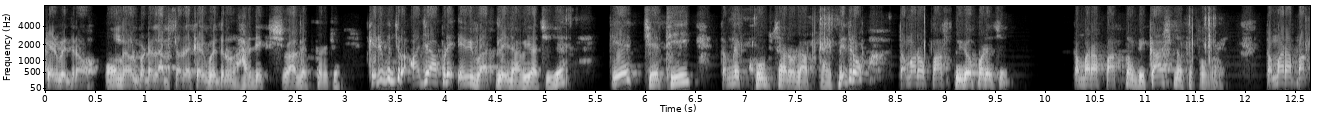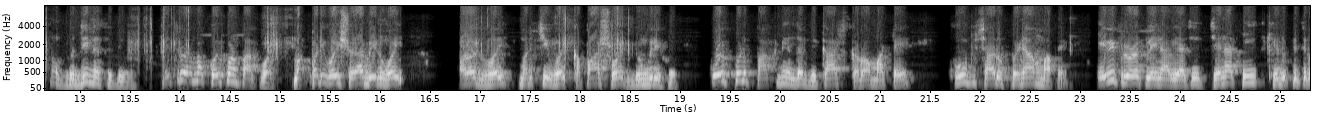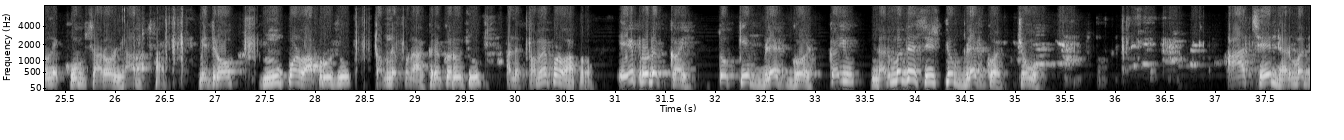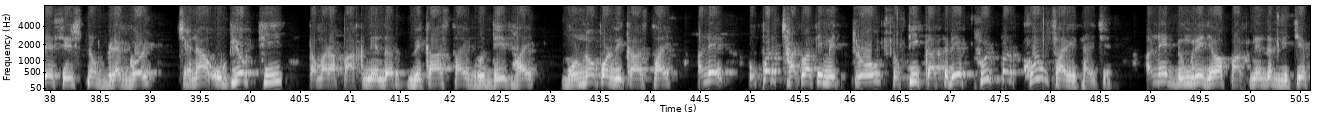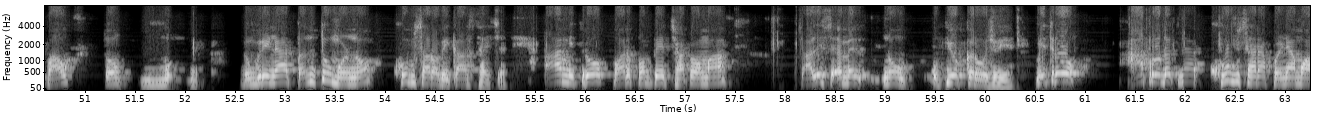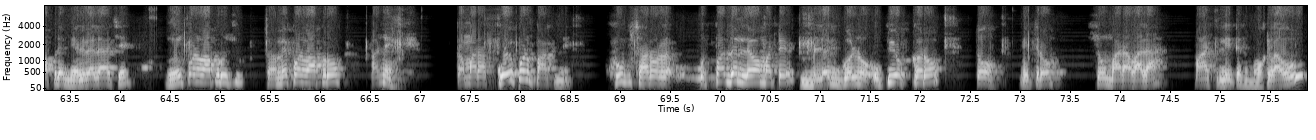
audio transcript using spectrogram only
ખેડૂત મિત્રો, હું મેહુલ પટેલ, આપ સર્વે ખેડૂત મિત્રોનું હાર્દિક સ્વાગત કરું છું. ખેડૂત મિત્રો, આજે આપણે એવી વાત લઈને આવ્યા છીએ કે જેથી તમને ખૂબ સારો લાભ થાય. મિત્રો, તમારો પાક પીળો પડે છે, તમારા પાકનો વિકાસ ન થતો હોય, તમારા પાકનો વૃદ્ધિ ન થતી હોય. મિત્રો, એમાં કોઈ પણ પાક હોય, મગફળી હોય, સોયાબીન હોય, અડદ હોય, મરચી હોય, કપાસ હોય, ડુંગળી હોય, કોઈ પણ પાકની અંદર વિકાસ કરવા માટે ખૂબ સારું પરિણામ આપે એવી પ્રોડક્ટ લઈને આવ્યા છે જેનાથી ખેડૂત મિત્રોને ખૂબ સારો લાભ થાય. મિત્રો, હું પણ વાપરું છું, તમને પણ આગ્રહ કરું છું, અને તમે પણ વાપરો. એ પ્રોડક્ટ કઈ? તો કે બ્લેક ગોલ્ડ કયું? નર્મદે નું બ્લેક ગોલ્ડ જુઓ. આ છે નર્મદે નું બ્લેક ગોલ્ડ જેના ઉપયોગથી તમારા પાકની અંદર વિકાસ થાય, વૃદ્ધિ થાય, મૂળનો પણ વિકાસ થાય, અને ઉપર છાંટવાથી મિત્રો ટૂંકી કાતરીએ ફૂટ પણ ખૂબ સારી થાય છે. અને ડુંગળી જેવા પાકની અંદર નીચે પાવ, તો ડુંગળીના તંતુ મૂળનો ખૂબ સારો વિકાસ થાય છે. આ મિત્રો પર પંપે છાંટવામાં ચાલીસ એમએલ નો ઉપયોગ કરવો જોઈએ. મિત્રો, આ પ્રોડક્ટના ખૂબ સારા પરિણામો આપણે મેળવેલા છે. હું પણ વાપરું છું, તમે પણ વાપરો અને તમારા કોઈ પણ પાકને ખૂબ સારો ઉત્પાદન લેવા માટે બ્લેક ગોલ્ડનો ઉપયોગ કરો. તો મિત્રો, શું મારા વાલા પાંચ લીટર મોકલાવું?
